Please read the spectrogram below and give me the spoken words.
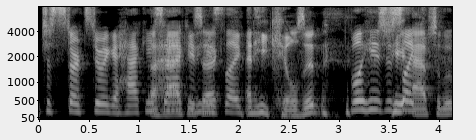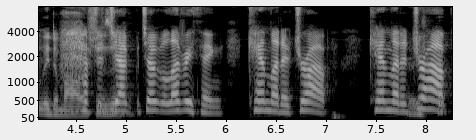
just starts doing a hacky A sack hacky and sack, he's like and he kills it. well he's just he like absolutely I demolishes have to jug- juggle everything. Can't let it drop. Can't let it drop.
